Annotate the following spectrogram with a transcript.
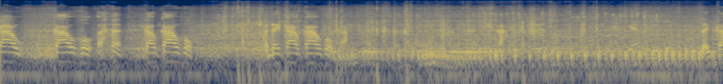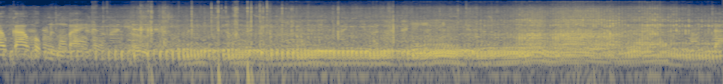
996 996 มันได้ 996 อะ ได้ 996หนึ่งไปจ้า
